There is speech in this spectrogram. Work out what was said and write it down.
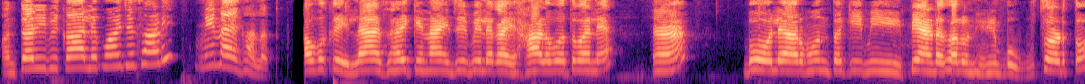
आणि तरी बी काले पाहिजे साडी? मी नाही घालत. अव काही लाज आहे की नाही जे बिला काही हाडवत वाल्या बोल्यावर म्हणतो की मी पॅन्ट घालून हे बघ उचडतो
